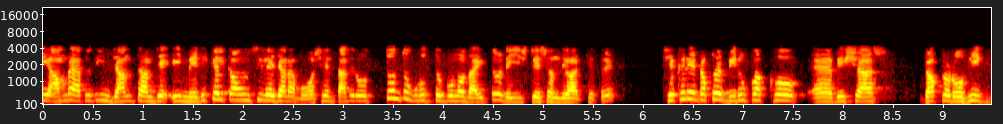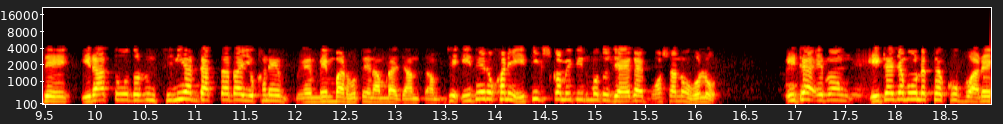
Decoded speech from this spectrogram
এই, আমরা এতদিন জানতাম যে এই মেডিকেল কাউন্সিলে যারা বসেন, তাদের অত্যন্ত গুরুত্বপূর্ণ দায়িত্ব রেজিস্ট্রেশন দেওয়ার ক্ষেত্রে। সেখানে ডক্টর বিরূপাক্ষ বিশ্বাস ডক্টর অভিক দে, এরা তো ধরুন সিনিয়র ডাক্তাররাই ওখানে মেম্বার হতেন, আমরা জানতাম। যে এদের ওখানে এথিক্স কমিটির মতো জায়গায় বসানো হলো এটা এবং এটা যেমন একটা খুব মানে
